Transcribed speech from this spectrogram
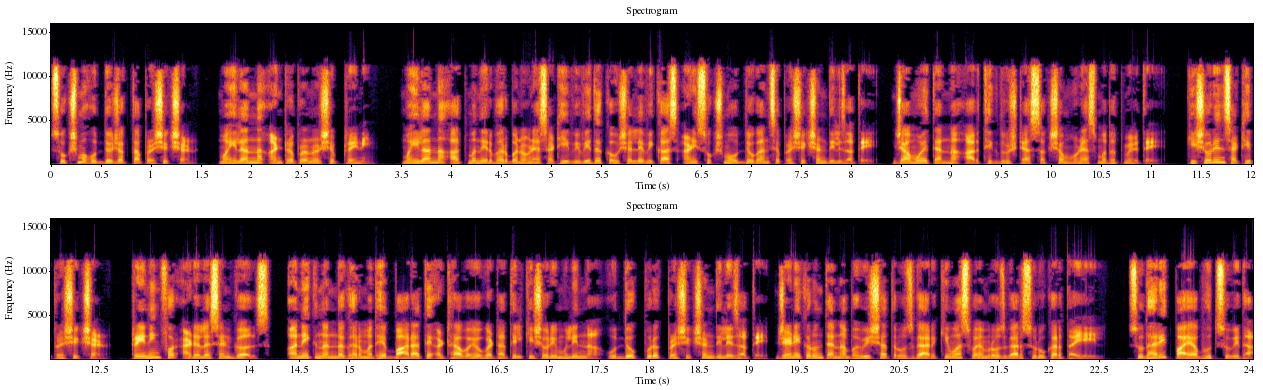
सूक्ष्म उद्योजकता प्रशिक्षण महिलांना एंटरप्रेनरशिप ट्रेनिंग महिलांना आत्मनिर्भर बनवण्यासाठी विविध कौशल्य विकास आणि सूक्ष्म उद्योगांचे प्रशिक्षण दिले जाते ज्यामुळे त्यांना आर्थिकदृष्ट्या सक्षम होण्यास मदत मिळते. किशोरींसाठी प्रशिक्षण ट्रेनिंग फॉर ॲडोलेसंट गर्ल्स अनेक नंदघरमध्ये बारा ते अठरा वयोगटातील किशोरी मुलींना उद्योगपूरक प्रशिक्षण दिले जाते जेणेकरून त्यांना भविष्यात रोजगार किंवा स्वयंरोजगार सुरू करता येईल. सुधारित पायाभूत सुविधा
